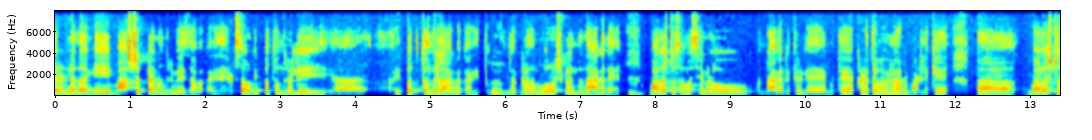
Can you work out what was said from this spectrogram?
ಎರಡನೇದಾಗಿ ಮಾಸ್ಟರ್ ಪ್ಲಾನ್ ಒಂದು ರಿವೈಸ್ ಆಗಬೇಕಾಗಿದೆ. ಎರಡ್ ಸಾವಿರದ ಇಪ್ಪತ್ತೊಂದರಲ್ಲಿ ಇಪ್ಪತ್ತೊಂದರಲ್ಲಿ ಆಗಬೇಕಾಗಿತ್ತು. ಕಳೆದ ಮೂರು ವರ್ಷಗಳಿಂದ ಅದು ಆಗದೆ ಬಹಳಷ್ಟು ಸಮಸ್ಯೆಗಳು ನಾಗರಿಕರಿಗೆ ಮತ್ತೆ ಕಡೆತಗಳನ್ನ ವಿಲೇವಾರಿ ಮಾಡಲಿಕ್ಕೆ ಭಾಳಷ್ಟು ಬಹಳಷ್ಟು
